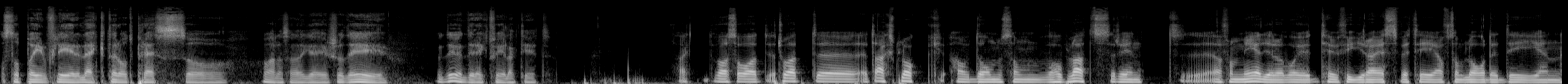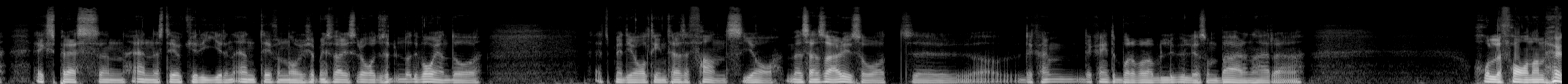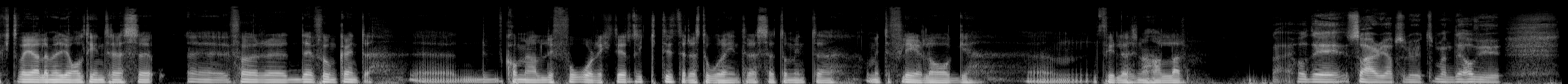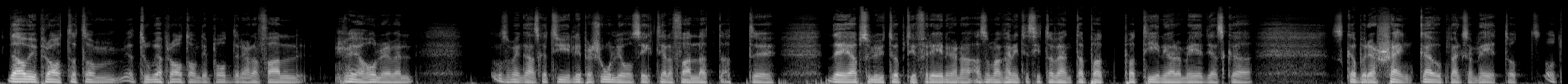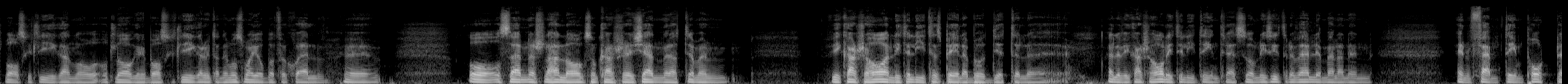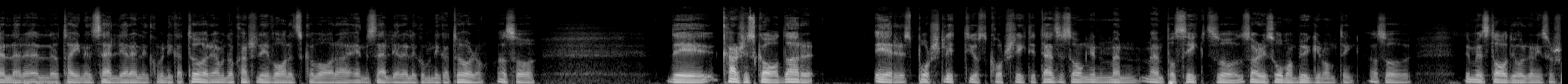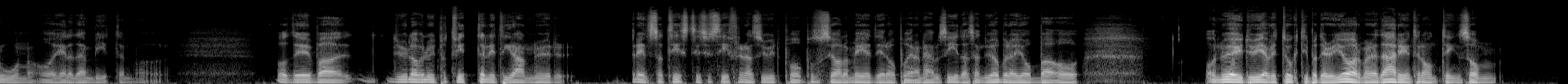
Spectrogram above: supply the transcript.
att stoppa in fler läktare åt press och, och alla sådana grejer. Så det är, det är en direkt felaktighet. Det var så att jag tror att eh, ett axplock av de som var på plats rent ja, från medier då var ju TV4, SVT, Aftonbladet, DN, Expressen, NSD och Kuriren, NT från Norrköping, Sveriges Radio. Så det var ju ändå ett medialt intresse fanns, ja. Men sen så är det ju så att uh, det, kan, det kan inte bara vara Luleå som bär den här uh, håller fanan högt vad gäller medialt intresse. Uh, för det funkar inte. Du kommer aldrig få riktigt, riktigt det stora intresset om inte, om inte fler lag um, fyller sina hallar. Nej, och det, så är det ju absolut. Men det har vi ju det har vi pratat om. Jag tror vi har pratat om det i podden i alla fall. Jag håller det väl som en ganska tydlig personlig åsikt i alla fall att, att eh, det är absolut upp till föreningarna. Alltså man kan inte sitta och vänta på att, på att tidningar och media ska, ska börja skänka uppmärksamhet åt, åt basketligan och åt lagen i basketligan utan det måste man jobba för själv. Eh, och, och sen när sådana här lag som kanske känner att ja, men, vi kanske har en lite liten spelarbudget eller, eller vi kanske har lite lite intresse. Om ni sitter och väljer mellan en, en femte import eller, eller ta in en säljare eller en kommunikatör, ja men då kanske det valet ska vara en säljare eller kommunikatör då. Alltså, det kanske skadar er sportsligt just kortsiktigt den säsongen, men, men på sikt så, så är det så man bygger någonting. Alltså, det med stadieorganisation och hela den biten. Och, och det är bara, du la väl ut på Twitter lite grann hur, rent statistiskt hur siffrorna ser ut på, på sociala medier och på er hemsida sen du har börjat jobba och och nu är ju du jävligt duktig på det du gör men det där är ju inte någonting som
